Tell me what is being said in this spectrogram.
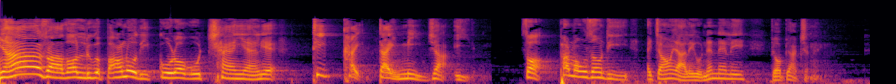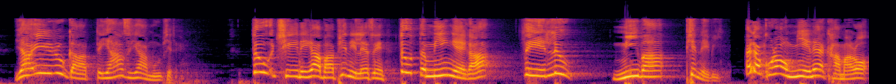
များစွာသောလူအပေါင်းတို့သည်ကိုတော်ကိုခြံရံလျက်ထိခိုက်တိုက်မိကြ၏ဆိုတော့ဖတ်မုံဆုံးဒီအကြောင်းအရာလေးကိုနည်းနည်းလေးပြောပြချင်တယ်ယာဣရုကတရားစရမှုဖြစ်တယ်သူ့အခြေအနေကဘာဖြစ်နေလဲဆိုရင်သူ့သမီးငယ်ကသေလူနီးပါးဖြစ်နေပြီ အဲ့တော့ကိုရောမြင်တဲ့အခါမှာတော့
